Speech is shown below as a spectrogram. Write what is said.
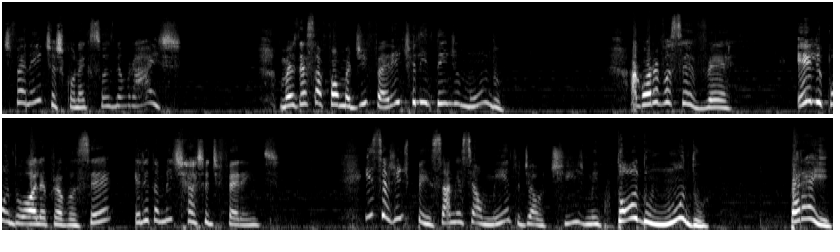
diferente, as conexões neurais. Mas dessa forma diferente ele entende o mundo. Agora você vê, ele quando olha para você, ele também te acha diferente. E se a gente pensar nesse aumento de autismo em todo mundo, peraí,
